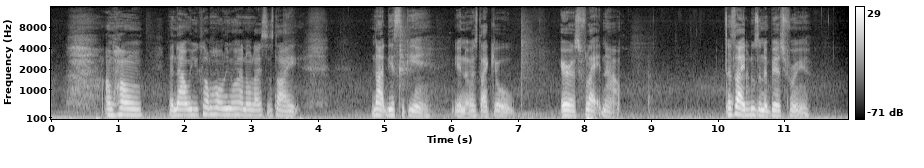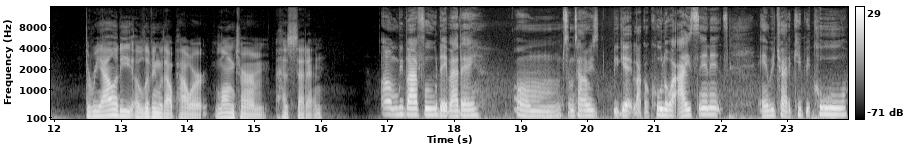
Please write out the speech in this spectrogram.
I'm home, but now when you come home, you don't have no lights. It's like, not this again. You know, it's like your air is flattened out. It's like losing a best friend. The reality of living without power long term has set in. Um, we buy food day by day. Um, sometimes we get like a cooler with ice in it, and we try to keep it cool.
